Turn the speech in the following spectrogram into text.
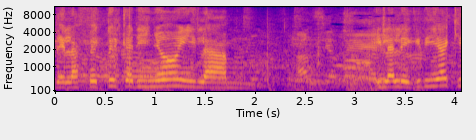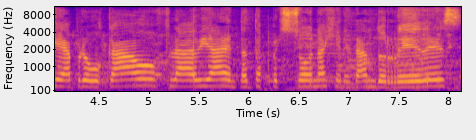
del afecto, el cariño y la, y la alegría que ha provocado Flavia en tantas personas, generando redes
